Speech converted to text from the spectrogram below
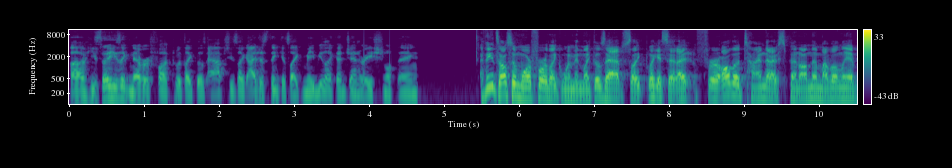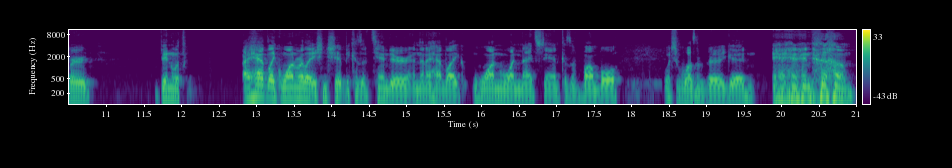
Uh, he said he's like never fucked with like those apps. He's like, I just think it's like maybe like a generational thing. I think it's also more for like women, like those apps. Like, like I said, I for all the time that I've spent on them, I've only ever been with. I had like one relationship because of Tinder, and then I had like one one night stand because of Bumble, which wasn't very good. And um,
